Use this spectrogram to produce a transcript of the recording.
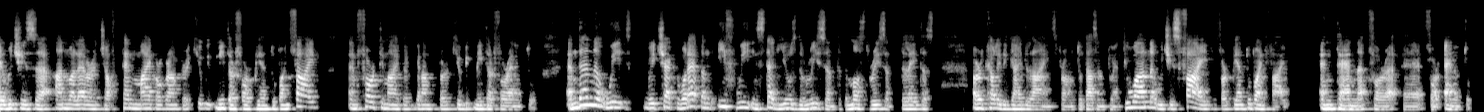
which is uh, annual average of 10 microgram per cubic meter for PM2.5 and 40 microgram per cubic meter for NO2. And then we, we checked what happened if we instead use the recent, the most recent, the latest air quality guidelines from 2021, which is five for PM2.5 and 10 for, uh, for NO2.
